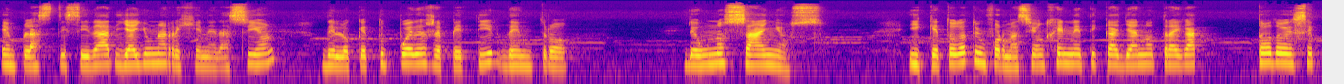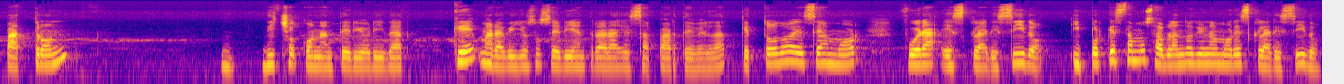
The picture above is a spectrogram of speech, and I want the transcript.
en plasticidad y hay una regeneración de lo que tú puedes repetir dentro de unos años y que toda tu información genética ya no traiga todo ese patrón dicho con anterioridad, Qué maravilloso sería entrar a esa parte, ¿verdad? Que todo ese amor fuera esclarecido. ¿Y por qué estamos hablando de un amor esclarecido?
